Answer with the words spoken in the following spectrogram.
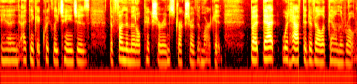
and I think it quickly changes the fundamental picture and structure of the market. But that would have to develop down the road.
